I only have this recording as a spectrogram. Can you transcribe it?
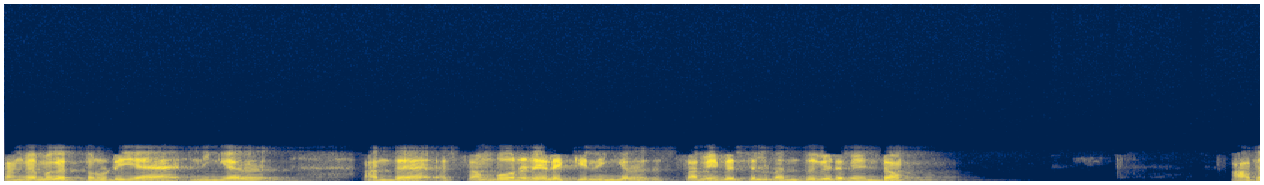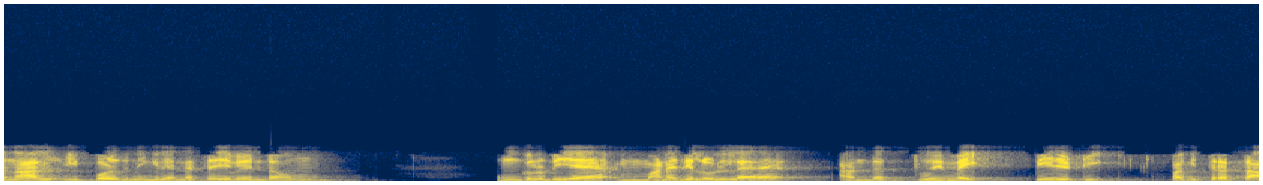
சங்கமகத்தினுடைய நீங்கள் அந்த சம்பூர்ண நிலைக்கு நீங்கள் சமீபத்தில் வந்து விட வேண்டும். அதனால் இப்பொழுது நீங்கள் என்ன செய்ய வேண்டும்? உங்களுடைய மனதில் உள்ள அந்த தூய்மை பியூரிட்டி பவித்திரத்தா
